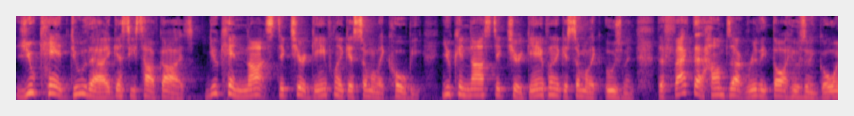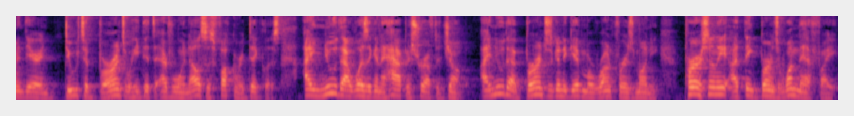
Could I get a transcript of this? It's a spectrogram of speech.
You can't do that against these top guys. You cannot stick to your game plan against someone like Colby. You cannot stick to your game plan against someone like Usman. The fact that Hamzat really thought he was going to go in there and do to Burns what he did to everyone else is fucking ridiculous. I knew that wasn't going to happen straight off the jump. I knew that Burns was going to give him a run for his money. Personally, I think Burns won that fight.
